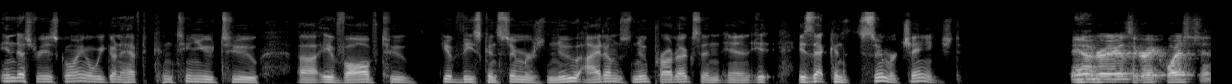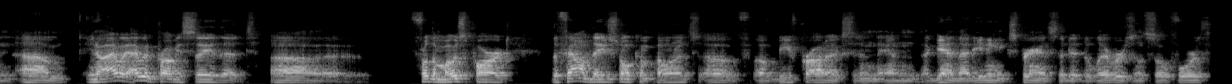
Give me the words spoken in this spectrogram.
industry is going or are we going to have to continue to uh, evolve to give these consumers new items new products and and it, is that consumer changed you know, Greg, that's a great question. Um, you know, I, w- I would probably say that uh, for the most part, the foundational components of, of beef products and, and again, that eating experience that it delivers and so forth,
